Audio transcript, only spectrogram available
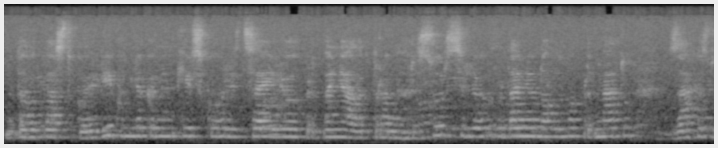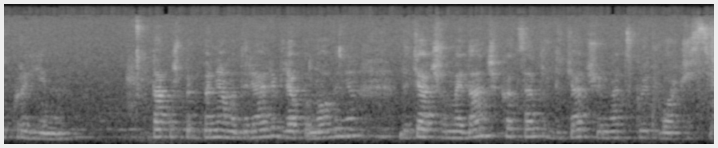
металопластикових вікон для Кам'янківського ліцею, придбання електронних ресурсів для викладання оновленого предмету захист України. Також придбання матеріалів для поновлення дитячого майданчика Центру дитячої юнацької творчості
